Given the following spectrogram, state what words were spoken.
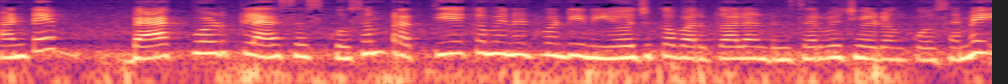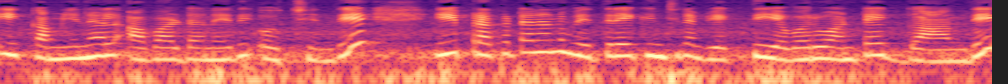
అంటే బ్యాక్వర్డ్ క్లాసెస్ కోసం ప్రత్యేకమైనటువంటి నియోజకవర్గాలను రిజర్వ్ చేయడం కోసమే ఈ కమ్యూనల్ అవార్డు అనేది వచ్చింది. ఈ ప్రకటనను వ్యతిరేకించిన వ్యక్తి ఎవరు అంటే గాంధీ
